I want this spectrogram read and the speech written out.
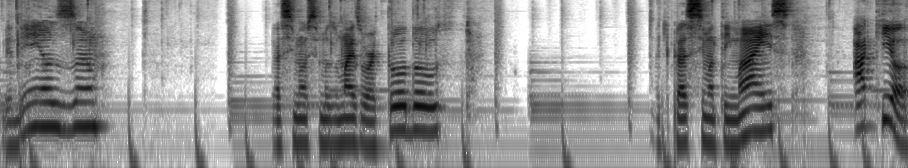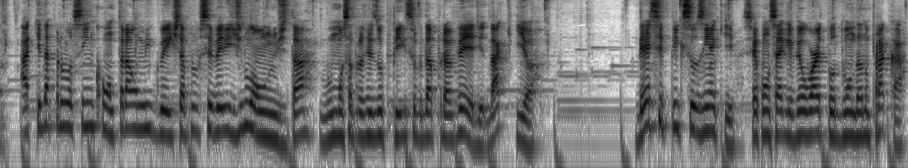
Beleza. Pra cima nós temos mais Wartoddles. Aqui pra cima tem mais. Aqui, ó. Aqui dá pra você encontrar um Migrate. Dá pra você ver ele de longe, tá? Vou mostrar pra vocês o pixel que dá pra ver ele. Daqui, ó. Desse pixelzinho aqui. Você consegue ver o Wartodo andando pra cá.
